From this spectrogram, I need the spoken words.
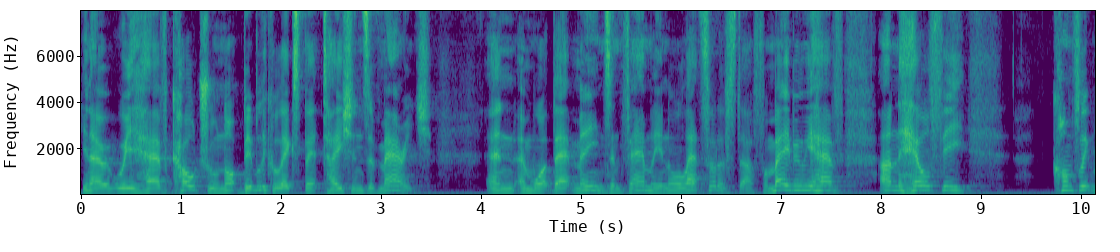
you know, we have cultural, not biblical expectations of marriage. And, and what that means, and family, and all that sort of stuff. Or maybe we have unhealthy conflict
